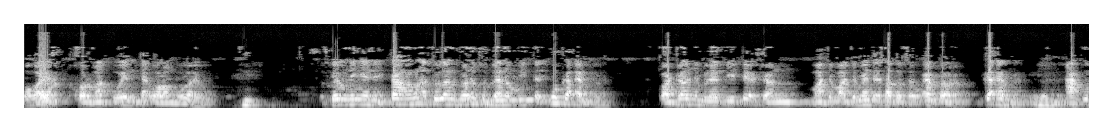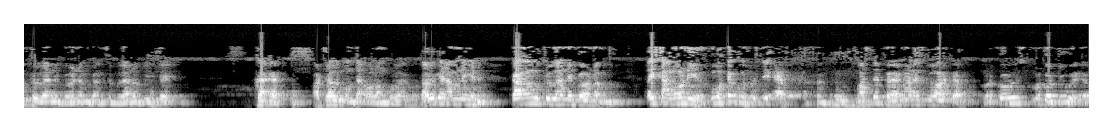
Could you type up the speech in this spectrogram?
Pokoknya hormat kue entek walang pulau. Terus gue mendingin nih, kang aku nak dolan gue sebelah pitik, gue gak em. Padahal nyembelih pitik dan macam-macamnya entek satu sewu, em tau Gak. Aku dolan gue kan sebelah pitik. Gak em. Padahal mau entek walang pulau. Tapi kena mendingin, kang aku dolan gue Eh sangoni ya, mau gue mesti F. Maksudnya bayangan itu keluarga. Mereka mereka duit ya.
